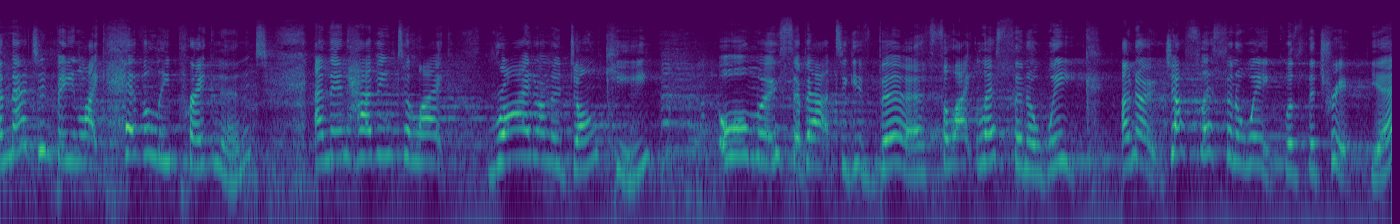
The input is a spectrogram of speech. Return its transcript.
Imagine being like heavily pregnant and then having to like ride on a donkey, almost about to give birth for like less than a week. I know, just less than a week was the trip, yeah?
